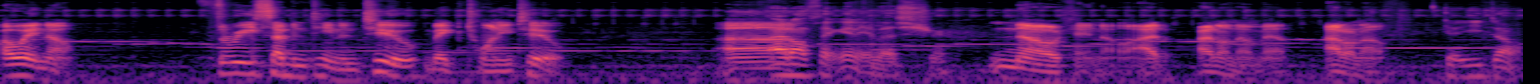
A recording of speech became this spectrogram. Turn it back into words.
Oh, wait, no. 3, 17, and 2 make 22. Uh, I don't think any of that's true. No, okay, no. I, I don't know, man. I don't know. Yeah, you don't.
